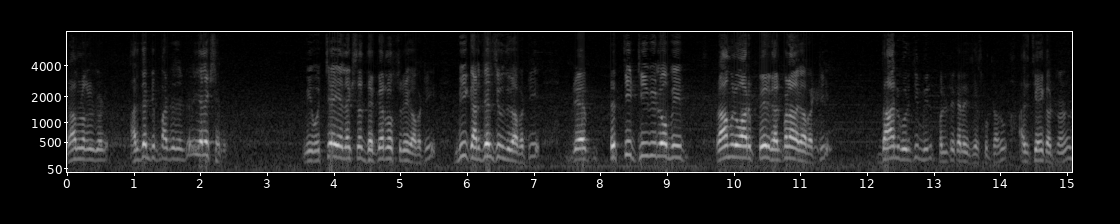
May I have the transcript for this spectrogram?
రామనగర్ చూడు అర్జెంట్ ఇంపార్టెన్స్ అంటే ఎలక్షన్ మీ వచ్చే ఎలక్షన్ దగ్గరలో వస్తున్నాయి కాబట్టి మీకు అర్జెన్సీ ఉంది కాబట్టి ప్రతి టీవీలో మీ రాముల వారి పేరు కనపడాలి కాబట్టి దాని గురించి మీరు పొలిటికలైజ్ చేసుకుంటారు. అది చేయకంటున్నాను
